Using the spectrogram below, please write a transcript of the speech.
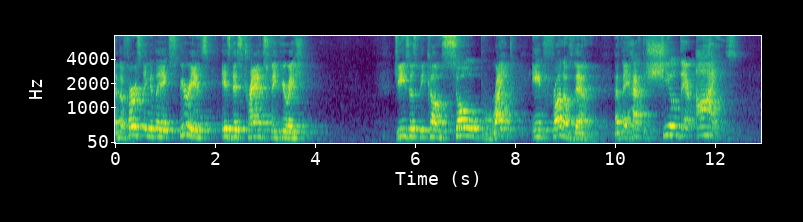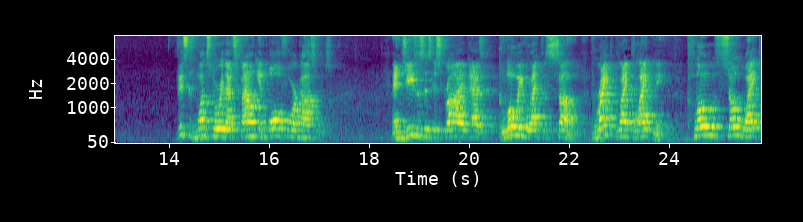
And the first thing that they experience is this transfiguration. Jesus becomes so bright in front of them that they have to shield their eyes. This is one story that's found in all four Gospels. And Jesus is described as glowing like the sun, bright like lightning, clothes so white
